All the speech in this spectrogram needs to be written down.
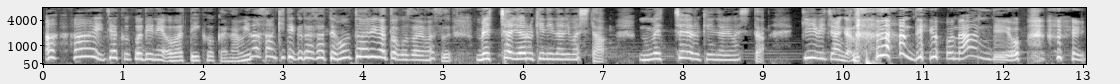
あ、はい。じゃあここでね、終わっていこうかな。皆さん来てくださって本当ありがとうございます。めっちゃやる気になりました。めっちゃやる気になりました。キービちゃんが、なんでよ、なんでよ。はい。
